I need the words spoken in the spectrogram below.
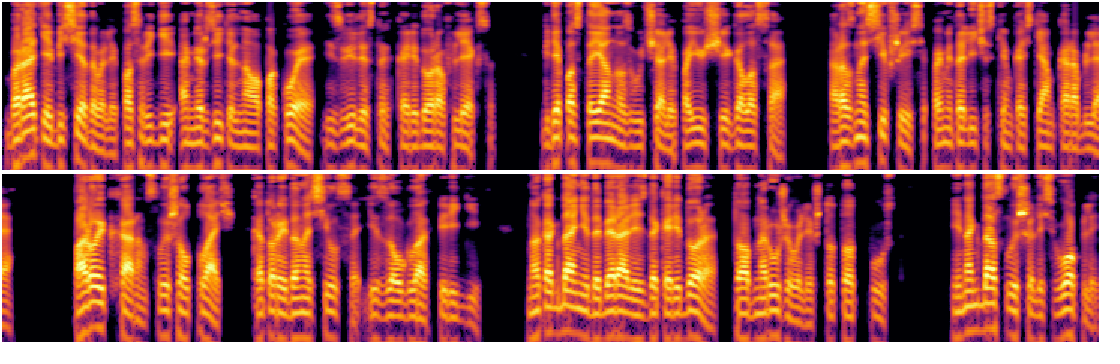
Братья беседовали посреди омерзительного покоя извилистых коридоров Лекса, где постоянно звучали поющие голоса, разносившиеся по металлическим костям корабля. Порой Кхарн слышал плач, который доносился из-за угла впереди, но когда они добирались до коридора, то обнаруживали, что тот пуст. Иногда слышались вопли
